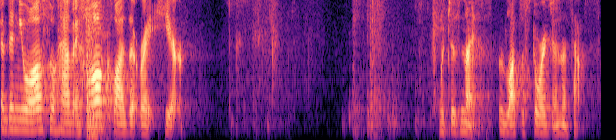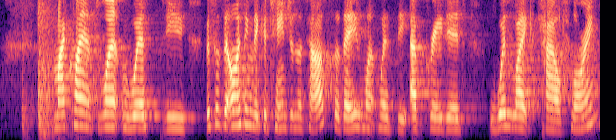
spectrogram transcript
And then you also have a hall closet right here. Which is nice. Lots of storage in this house. My clients went with the, this was the only thing they could change in this house, so they went with the upgraded wood-like tile flooring.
